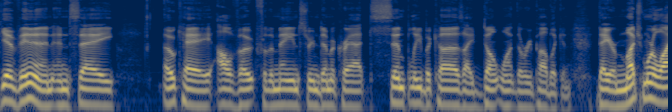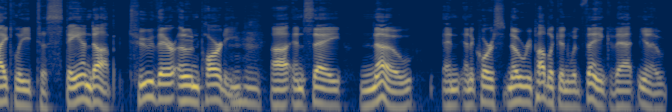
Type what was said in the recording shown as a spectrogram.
give in and say, okay, I'll vote for the mainstream Democrat simply because I don't want the Republican. They are much more likely to stand up to their own party mm-hmm. uh, and say, no. And, and of course, no Republican would think that you know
